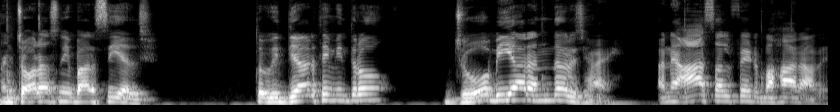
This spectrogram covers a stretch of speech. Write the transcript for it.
અને ચોરસની બાર સીએલ છે. તો વિદ્યાર્થી મિત્રો, જો બીઆર અંદર જાય અને આ સલ્ફેટ બહાર આવે,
